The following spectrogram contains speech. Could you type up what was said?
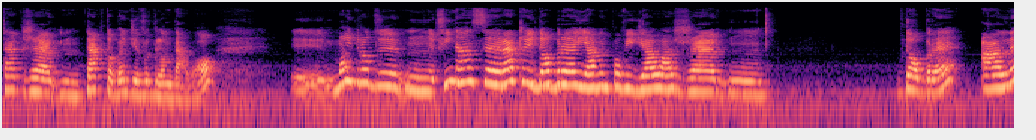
Także mm, tak to będzie wyglądało. Y, moi drodzy, mm, finanse raczej dobre, ja bym powiedziała, że mm, dobre, ale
